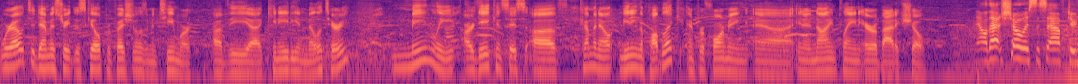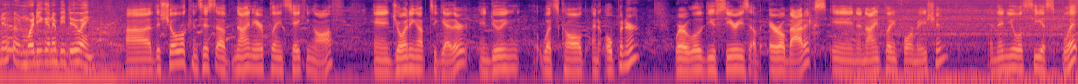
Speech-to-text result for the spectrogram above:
we're out to demonstrate the skill, professionalism, and teamwork of the uh, Canadian military. Mainly, our day consists of coming out, meeting the public, and performing uh, in a nine plane aerobatic show. Now, that show is this afternoon. What are you going to be doing? Uh, the show will consist of nine airplanes taking off and joining up together and doing what's called an opener, where we'll do a series of aerobatics in a nine plane formation. And then you will see a split,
